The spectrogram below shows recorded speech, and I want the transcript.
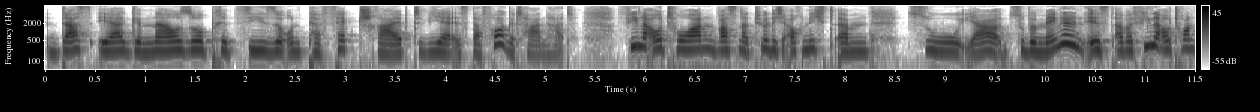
dass er genauso präzise und perfekt schreibt, wie er es davor getan hat. Viele Autoren, was natürlich auch nicht ähm, zu, ja, zu bemängeln ist, aber viele Autoren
